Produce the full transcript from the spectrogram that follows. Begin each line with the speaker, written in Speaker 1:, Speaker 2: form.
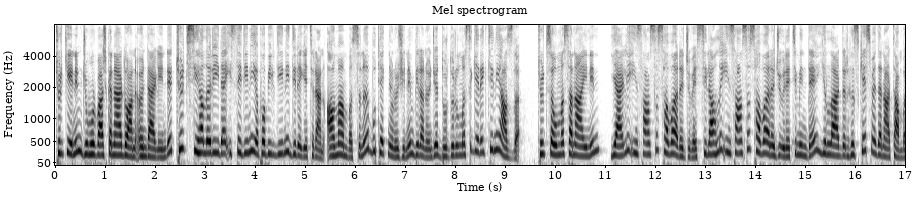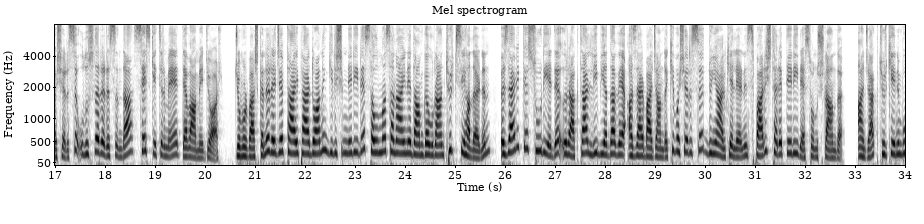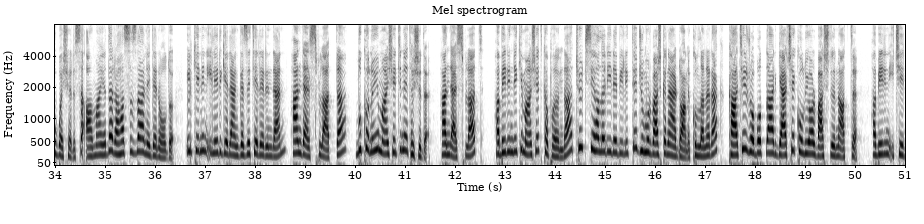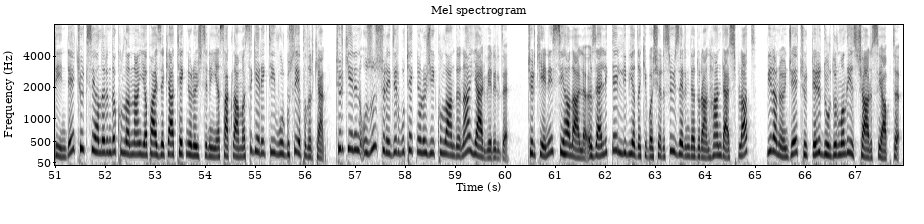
Speaker 1: Türkiye'nin Cumhurbaşkanı Erdoğan önderliğinde Türk sihalarıyla istediğini yapabildiğini dile getiren Alman basını bu teknolojinin bir an önce durdurulması gerektiğini yazdı. Türk savunma sanayinin yerli insansız hava aracı ve silahlı insansız hava aracı üretiminde yıllardır hız kesmeden artan başarısı uluslararasında ses getirmeye devam ediyor. Cumhurbaşkanı Recep Tayyip Erdoğan'ın girişimleriyle savunma sanayine damga vuran Türk sihalarının özellikle Suriye'de, Irak'ta, Libya'da ve Azerbaycan'daki başarısı dünya ülkelerinin sipariş talepleriyle sonuçlandı. Ancak Türkiye'nin bu başarısı Almanya'da rahatsızlığa neden oldu. Ülkenin ileri gelen gazetelerinden Handelsblatt'ta bu konuyu manşetine taşıdı. Handelsblatt, haberindeki manşet kapağında Türk sihaları ile birlikte Cumhurbaşkanı Erdoğan'ı kullanarak katil robotlar gerçek oluyor başlığını attı. Haberin içeriğinde Türk sihalarında kullanılan yapay zeka teknolojisinin yasaklanması gerektiği vurgusu yapılırken, Türkiye'nin uzun süredir bu teknolojiyi kullandığına yer verildi. Türkiye'nin sihalarla özellikle Libya'daki başarısı üzerinde duran Handelsblatt, bir an önce Türkleri durdurmalıyız çağrısı yaptı.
